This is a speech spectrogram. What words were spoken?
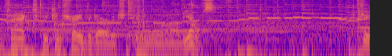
In fact, we can trade the garbage to uh, the elves. G.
